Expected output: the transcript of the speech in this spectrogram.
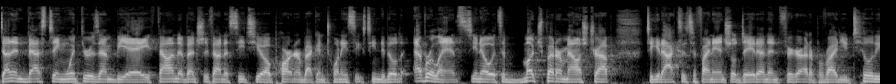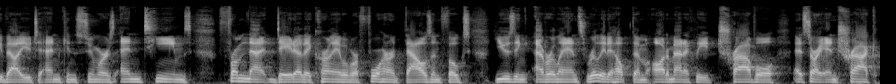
done investing, went through his MBA, found eventually found a CTO partner back in 2016 to build Everlance. You know, it's a much better mousetrap to get access to financial data and then figure out how to provide utility value to end consumers and teams from that data. They currently have over 400,000 folks using Everlance really to help them automatically travel, uh, sorry, and track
